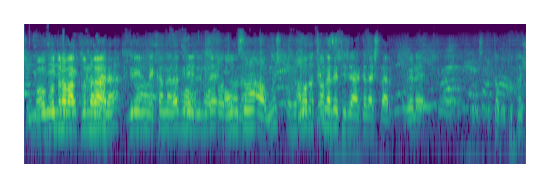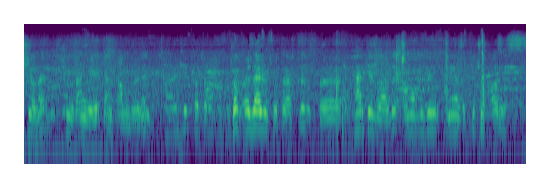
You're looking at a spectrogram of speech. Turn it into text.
Şimdi O bir fotoğraf elinde aklımda. Kamera, bir elinde kamera, bir O- o elinde fotoğraf. omzuna almış. Ama bütün tabii. gazeteci arkadaşlar böyle e, işte tabutu taşıyorlar. Şuradan gelirken tam böyle. Tarihi fotoğrafı. Çok özel bir fotoğraftı. Ee, Herkes vardı ama bugün ne yazık ki çok azız.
